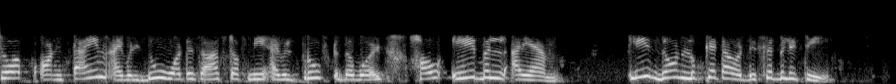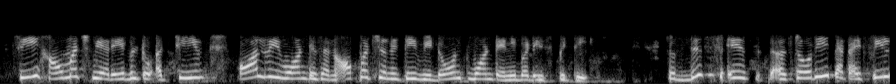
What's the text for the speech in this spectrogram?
show up on time, I will do what is asked of me, I will prove to the world how able I am. Please don't look at our disability. See how much we are able to achieve. All we want is an opportunity, we don't want anybody's pity. So, this is a story that I feel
